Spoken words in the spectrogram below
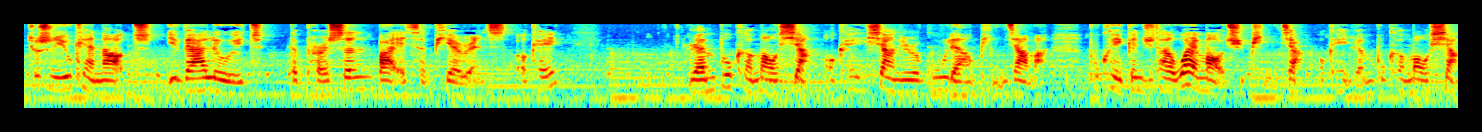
就是 you cannot evaluate the person by its appearance，OK？人不可貌相，OK？相就是估量评价嘛，不可以根据他的外貌去评价，OK？人不可貌相。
